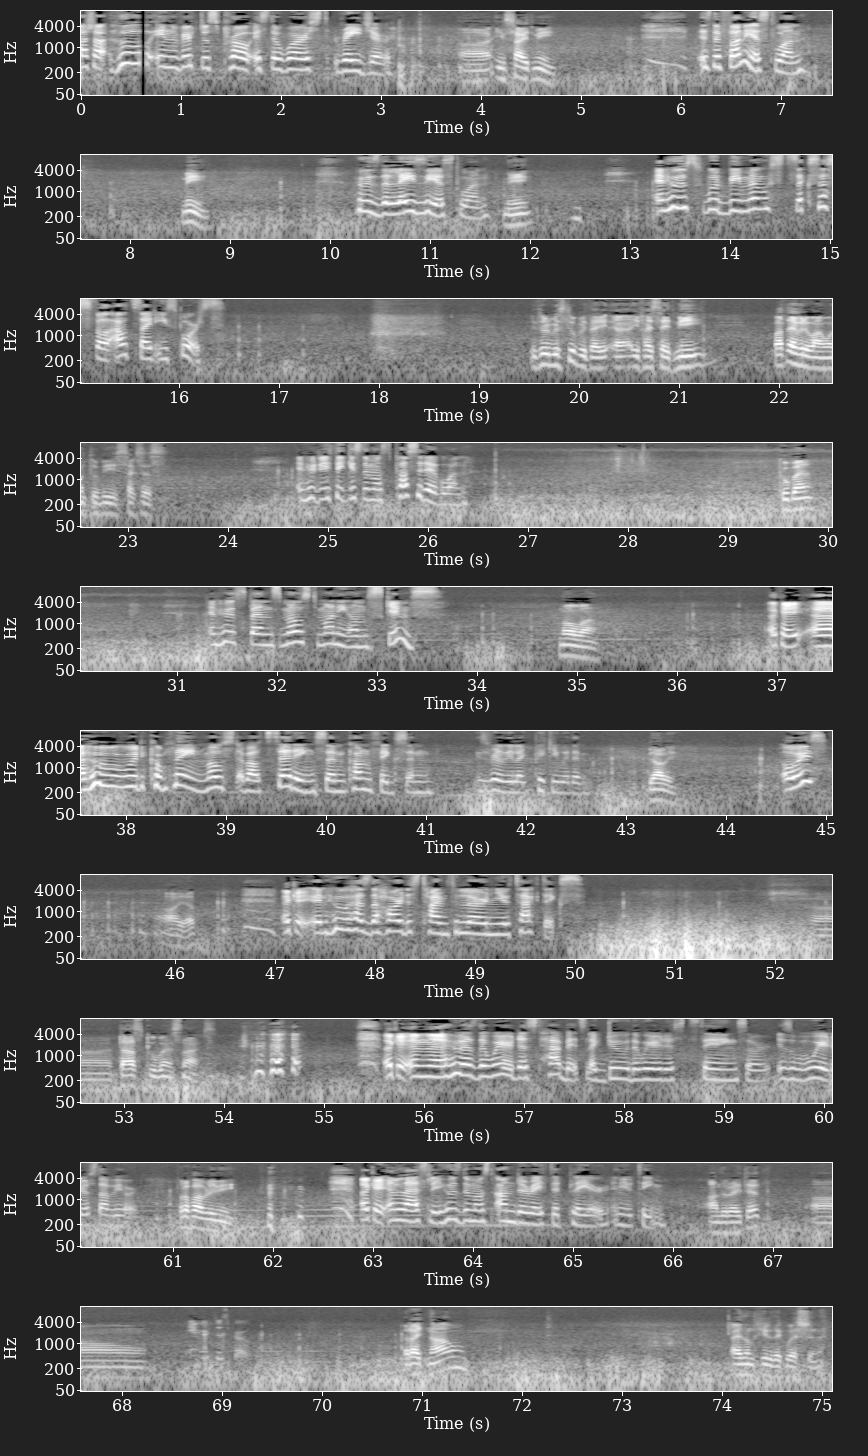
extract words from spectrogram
Pasha, who in Virtus Pro is the worst rager? Uh, inside me, Is the funniest one? me, Who is the laziest one? me. And who would be most successful outside esports? It will be stupid uh, if I said me, but everyone want to be success. And who do you think is the most positive one? Kuben, And who spends most money on skins? no one. Okay, uh, who would complain most about settings and configs and is really like picky with them? Dali. Always? Oh, yep. Okay, and who has the hardest time to learn new tactics? Uh, TaZ Kuben Snax. Okay, and uh, who has the weirdest habits, like do the weirdest things or is weirdest of your? Probably me. Okay, and lastly, who's the most underrated player in your team? Underrated. Um, Pro. right now, I don't hear the question.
